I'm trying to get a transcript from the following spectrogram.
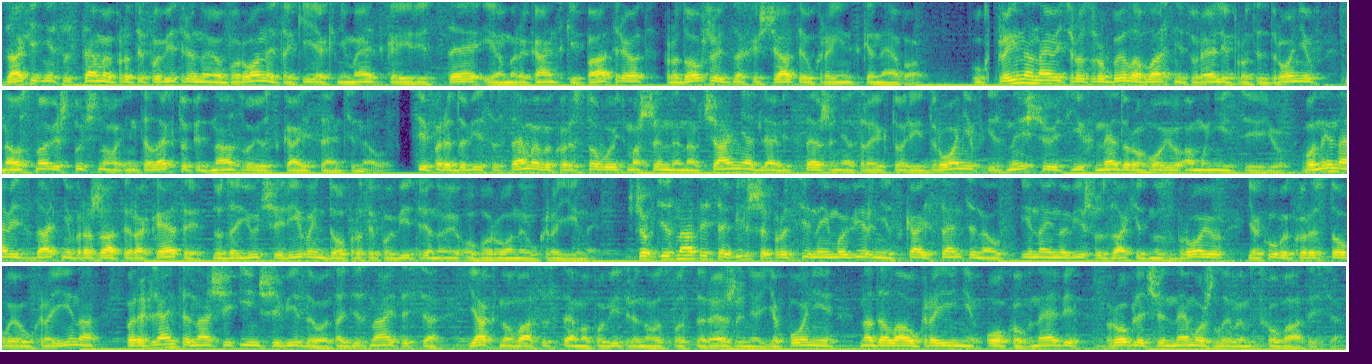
Західні системи протиповітряної оборони, такі як німецька Ірісте і американський Патріот, продовжують захищати українське небо. Україна навіть розробила власні турелі проти дронів на основі штучного інтелекту під назвою Sky Sentinels. Ці передові системи використовують машинне навчання для відстеження траєкторій дронів і знищують їх недорогою амуніцією. Вони навіть здатні вражати ракети, додаючи рівень до протиповітряної оборони України. Щоб дізнатися більше про ці неймовірні Sky Sentinels і найновішу західну зброю, яку використовує Україна, перегляньте наші інші відео та дізнайтеся, як нова система повітряного спостереження Японії надала Україні око в небі, роблячи неможливим сховатися.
